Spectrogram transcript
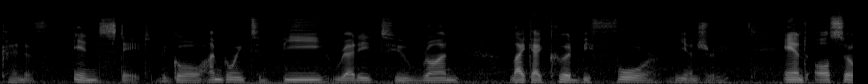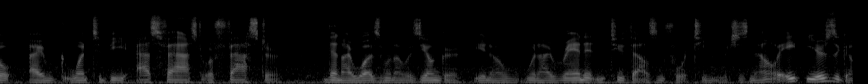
kind of end state, the goal. I'm going to be ready to run like I could before the injury. And also, I want to be as fast or faster than I was when I was younger, you know, when I ran it in 2014, which is now eight years ago.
